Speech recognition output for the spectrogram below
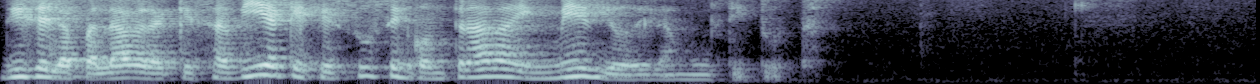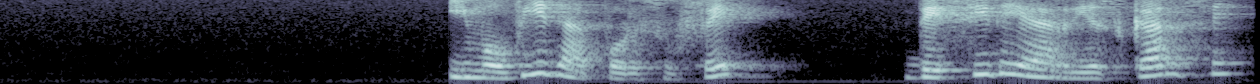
Dice la palabra que sabía que Jesús se encontraba en medio de la multitud. Y movida por su fe, decide arriesgarse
